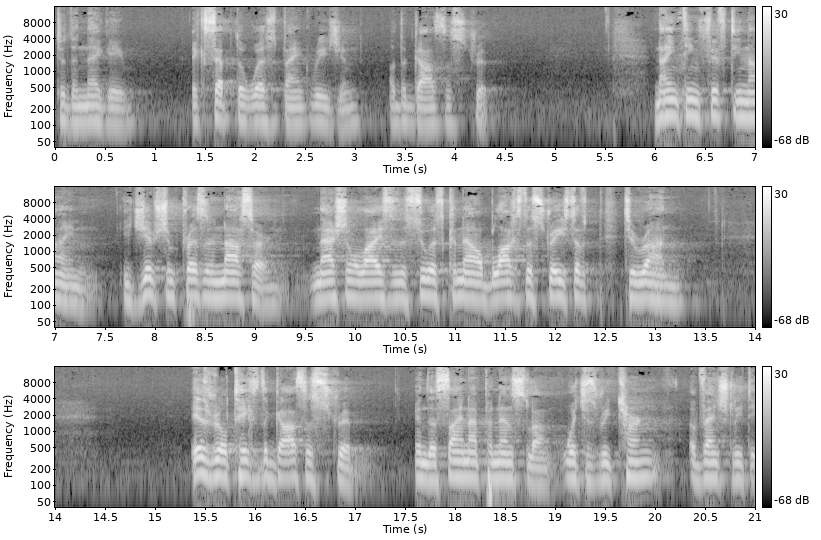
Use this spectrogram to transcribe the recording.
to the Negev, except the West Bank region of the Gaza Strip. 1959, Egyptian President Nasser nationalizes the Suez Canal, blocks the Straits of Tiran. Israel takes the Gaza Strip in the Sinai Peninsula, which is returned eventually to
